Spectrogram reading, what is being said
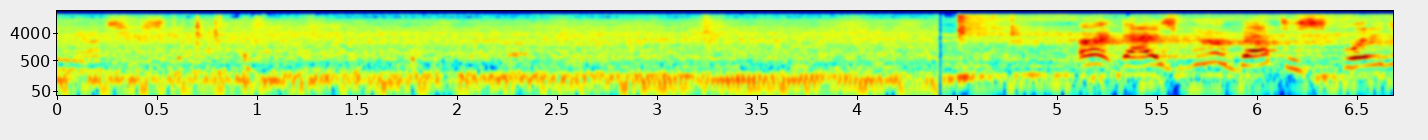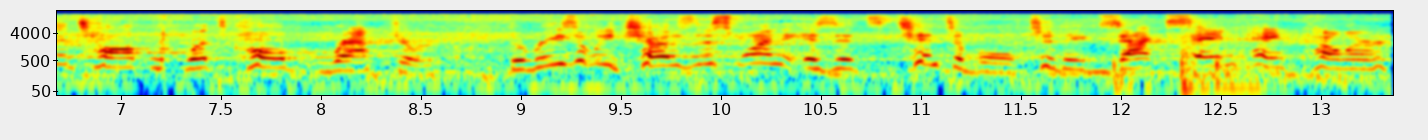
Nasty stuff. Right, guys, we're about to spray the top with what's called Raptor. The reason we chose this one is it's tintable to the exact same paint color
